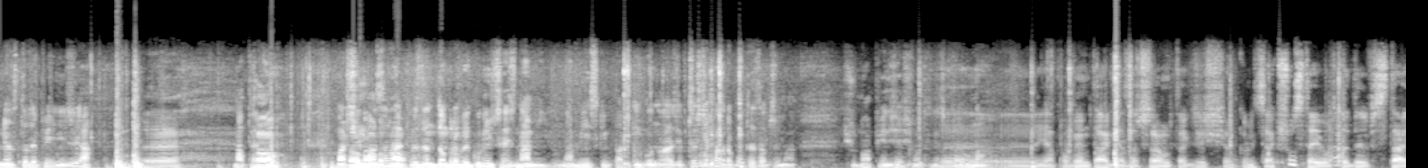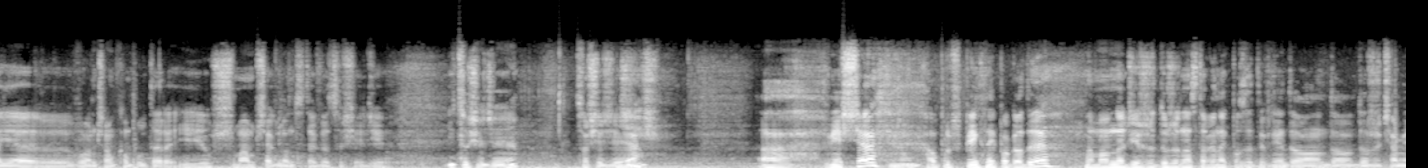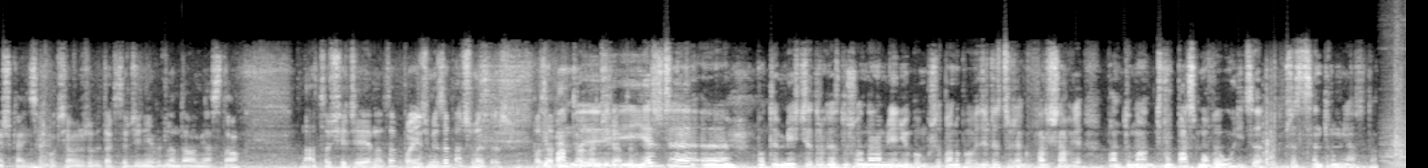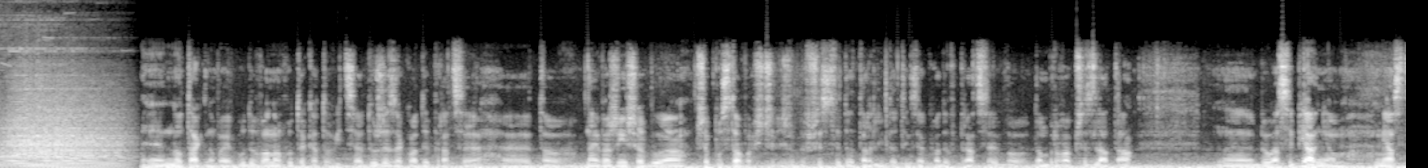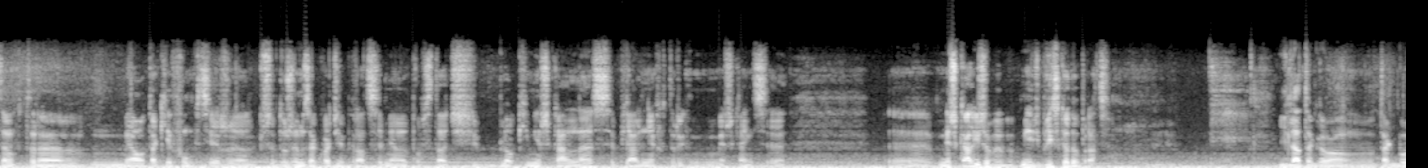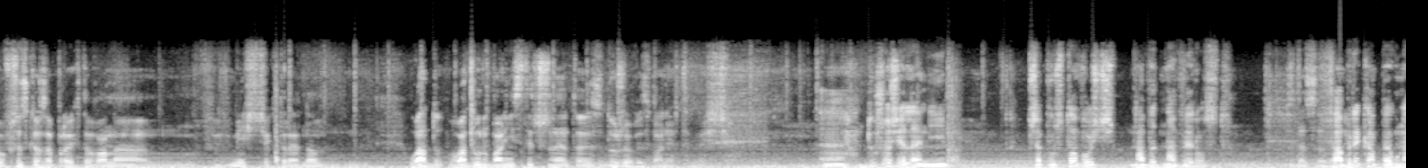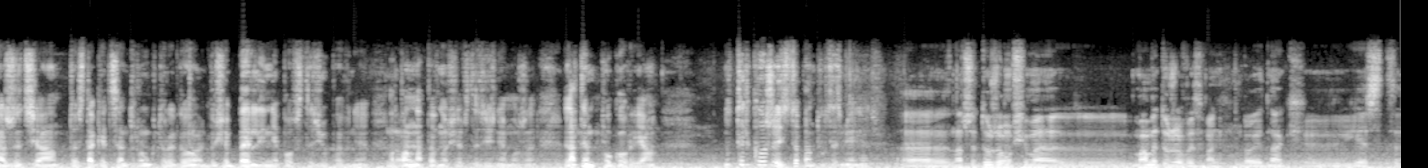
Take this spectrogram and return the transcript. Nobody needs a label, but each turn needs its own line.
miasto lepiej niż ja.
E,
Na pewno. Marcin
na
Bazylak,
pewno.
prezydent Dąbrowy Górniczej z nami na miejskim parkingu na razie. Wcześniej pan robotę zaczyna. 7.50, niespełna.
e, ja powiem tak, ja zaczynam tak gdzieś w okolicach 6, bo wtedy wstaję, włączam komputer i już mam przegląd tego, co się dzieje.
I co się dzieje?
Co się dzieje?
Dziś.
W mieście,
No.
oprócz pięknej pogody, no mam nadzieję, że dużo nastawionych pozytywnie do, do, do życia mieszkańców, bo chciałbym, żeby tak codziennie wyglądało miasto. No a co się dzieje, no to pojedźmy, zobaczmy też poza
pan,
wirtualnym
e,
światem.
jeżdżę e, po tym mieście trochę z duszą na ramieniu, bo muszę panu powiedzieć, że jest coś jak w Warszawie. Pan tu ma dwupasmowe ulice przez centrum miasta.
E, No tak, no bo jak budowano Hutę Katowice, duże zakłady pracy, e, to najważniejsza była przepustowość, czyli żeby wszyscy dotarli do tych zakładów pracy, bo Dąbrowa przez lata e, była sypialnią, miastem, które miało takie funkcje, że przy dużym zakładzie pracy miały powstać bloki mieszkalne, sypialnie, w których mieszkańcy mieszkali, żeby mieć blisko do pracy. I dlatego tak było wszystko zaprojektowane w, mieście, które no, ład, ład urbanistyczny to jest duże wyzwanie w tym mieście.
E, dużo zieleni, przepustowość nawet na wyrost. Fabryka pełna życia to jest takie centrum, którego
Tak.
by się Berlin nie powstydził pewnie, a
No.
pan na pewno się wstydzić nie może. Latem Pogoria, no tylko żyć, co pan tu chce zmieniać?
E, znaczy dużo musimy, e, mamy dużo wyzwań, bo jednak e, jest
